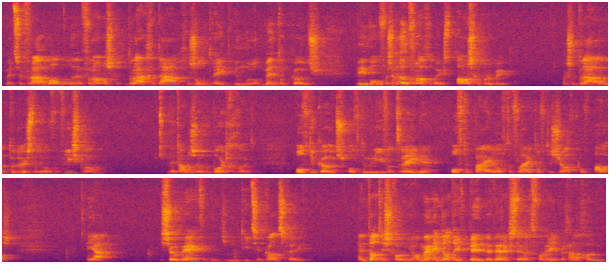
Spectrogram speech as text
Met zijn vrouw wandelen, van alles eraan gedaan, gezond eten, noem maar op, mental coach. Wim Hof, we zijn overal geweest, alles geprobeerd. Maar zodra er een teleurstelling of een verlies kwam, werd alles overboord gegooid. Of de coach, of de manier van trainen, of de pijlen, of de flight, of de shot, of alles. En ja, zo werkt het niet. Je moet iets een kans geven. En dat is gewoon jammer. En dat heeft Ben bewerkstelligd van, hé, hey, we gaan gewoon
